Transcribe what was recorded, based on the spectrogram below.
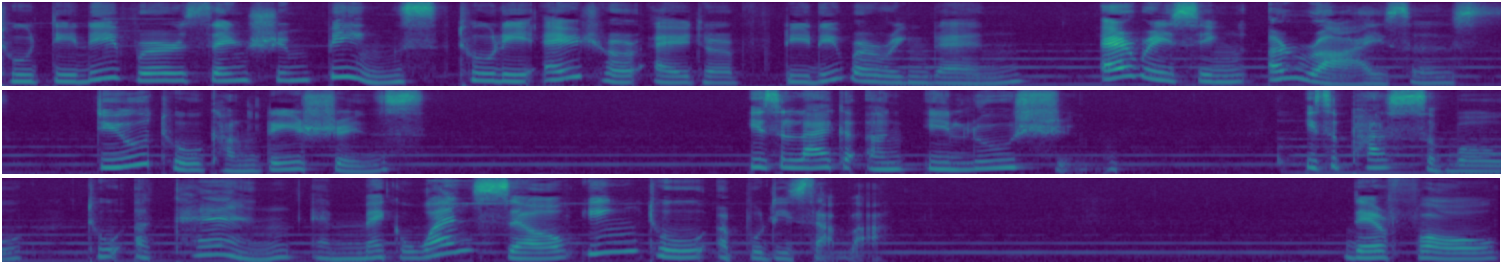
to deliver sentient beings to the actual act of delivering them, everything arises due to conditions It's like an illusion. It's possible to attain and make oneself into a bodhisattva. Therefore,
